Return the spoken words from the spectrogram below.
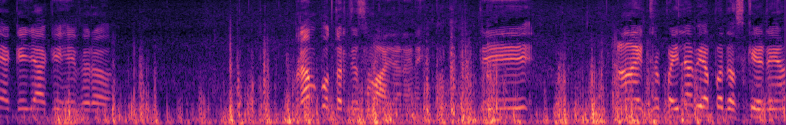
ਸਾਹਮਣੇ ਅੱਗੇ ਜਾ ਕੇ ਇਹ ਫਿਰ ਬ੍ਰਹਮਪੁੱਤਰ ਚ ਸਮਾ ਜਾਣਾ ਨੇ। ਤੇ ਆ ਇੱਥੇ ਪਹਿਲਾਂ ਵੀ ਆਪਾਂ ਦੱਸ ਕੇ ਹਟੇ ਆ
